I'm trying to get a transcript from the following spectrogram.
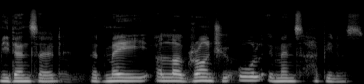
He then said that may Allah grant you all immense happiness.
